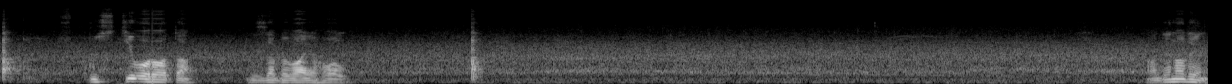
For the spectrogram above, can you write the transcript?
В пусті ворота і забиває гол. Один-один.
